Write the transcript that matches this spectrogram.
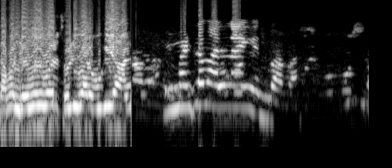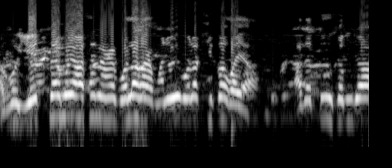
तर आपण डबल वर थोडीफार बघूया आणि मी म्हटलं मला नाही घेत बाबा. अगो येत नाही म्हणजे असं नाही. बोला काय? मला बोला शिकव भया. आता तू समजा.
